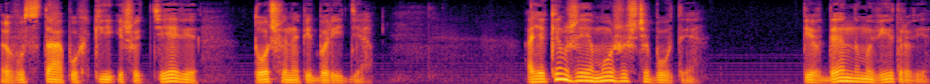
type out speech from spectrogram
вуста пухкі і чуттєві, точене підборіддя. А яким же я можу ще бути? Південному вітрові,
